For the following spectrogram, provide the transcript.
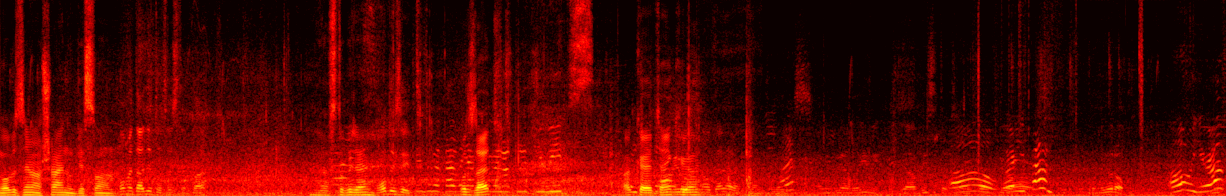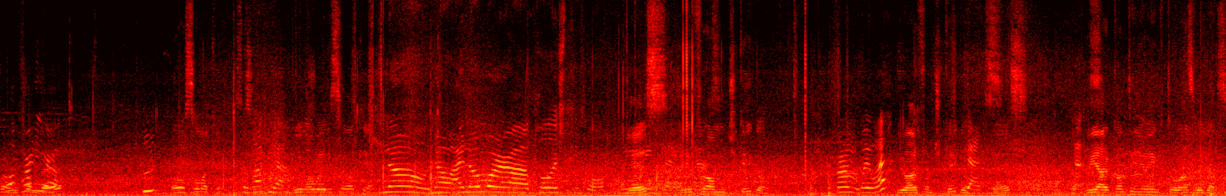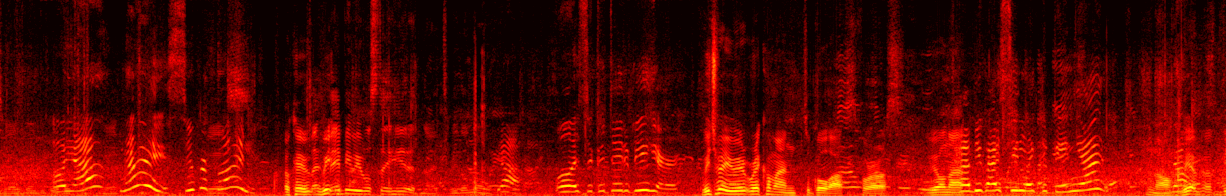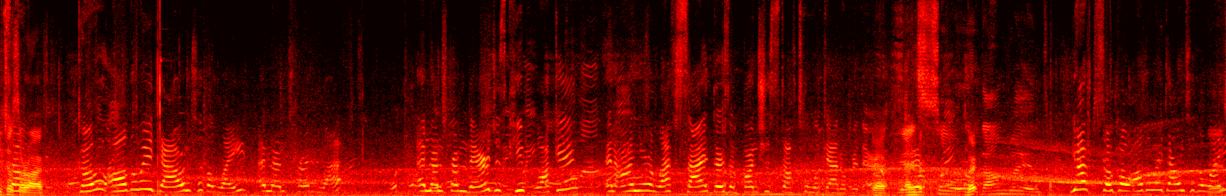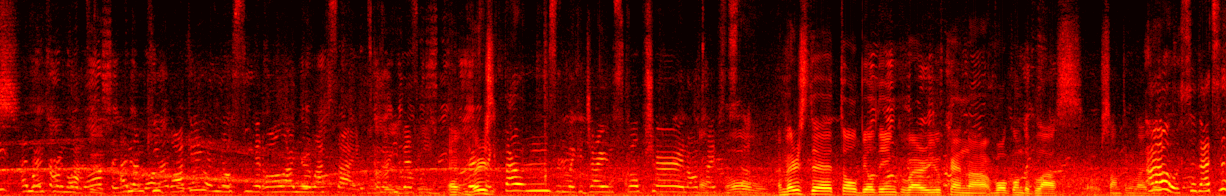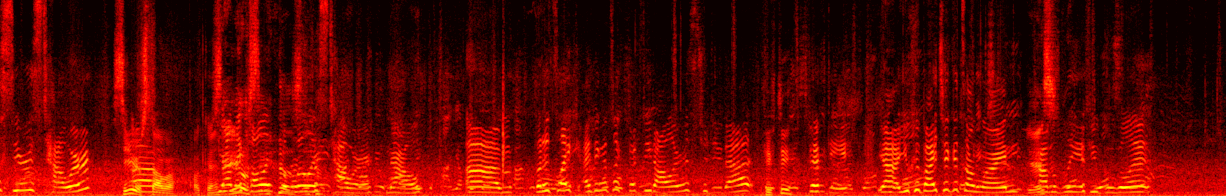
Vôbec nemám šajnu, kde som. Poďme dať to cesta, tak? Jas tu bude. What is it? What's that? Okay, thank you. Oh, where are you from? from Europe. Oh, Europe? What part of there? Europe? Oh, Slovakia. Slovakia. Do you know where is Slovakia? No, no, I know more uh, Polish people. Yes. anything. You're from Chicago. From wait, what? You are from Chicago? Yes. Yes. Yes. We are continuing to Las Vegas. We are going to go Oh to- yeah? Nice, super Yes. fun. Okay, Ma- we, Maybe we will stay here at night. We don't know. Yeah. Well, it's a good day to be here. which way you recommend to go us for us? We wanna Have you guys seen like the bean yet? no, No. we, we just So- arrived. Go all the way down to the light and then turn left. And then from there, just keep walking. And on your left side, there's a bunch of stuff to look at over there. Yeah. And Yes. So Where- down Yep, so go all the way down to the light Yes. and then turn left. And then keep walking and you'll see it all on your left side. It's gonna be busy. Uh, There's like fountains and like a giant sculpture and all types of stuff. oh, And where is the tall building where you can uh, walk on the glass or something like that? Oh, so that's the Sears Tower. Sirius um, Tower. Okay. Yeah, they Serious? call it the Willis Tower now. Um, but it's like I think it's like fifty dollars to do that. 50? Fifty. Yeah, you could buy tickets online. Yes. Probably if you Google it.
